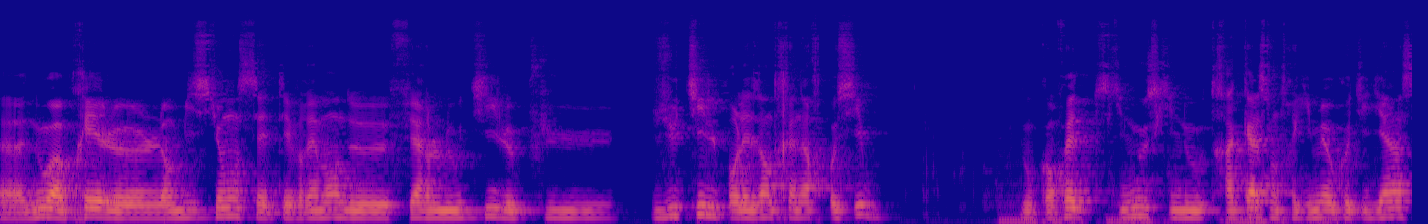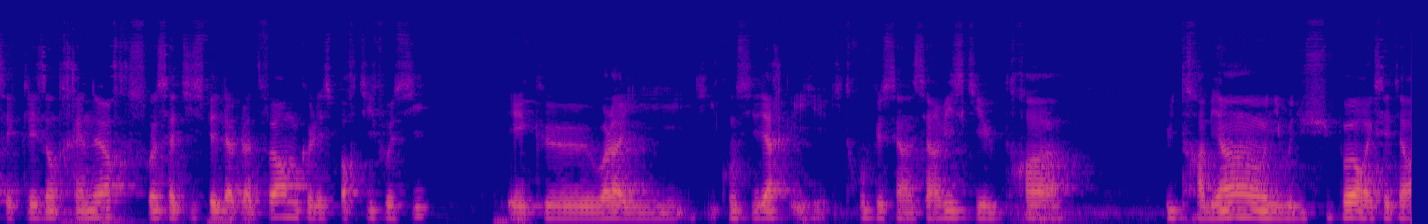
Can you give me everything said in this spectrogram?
Euh, nous, après, l'ambition, c'était vraiment de faire l'outil le plus utile pour les entraîneurs possible. Donc en fait, ce qui nous, ce qui nous tracasse entre guillemets au quotidien, c'est que les entraîneurs soient satisfaits de la plateforme, que les sportifs aussi, et que voilà, ils, considèrent, qu'ils trouvent que c'est un service qui est ultra, ultra bien au niveau du support, etc.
